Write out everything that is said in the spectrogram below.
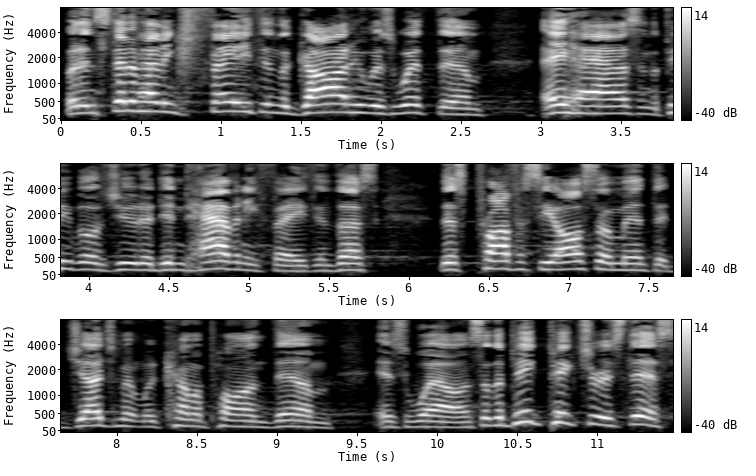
But instead of having faith in the God who was with them, Ahaz and the people of Judah didn't have any faith, and thus this prophecy also meant that judgment would come upon them as well. And so the big picture is this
